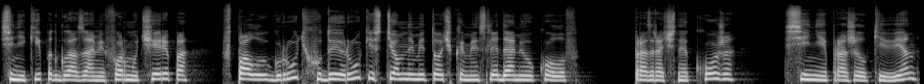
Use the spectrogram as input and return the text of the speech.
Синяки под глазами, форму черепа, впалую грудь, худые руки с темными точками, следами уколов, прозрачная кожа, синие прожилки вен,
